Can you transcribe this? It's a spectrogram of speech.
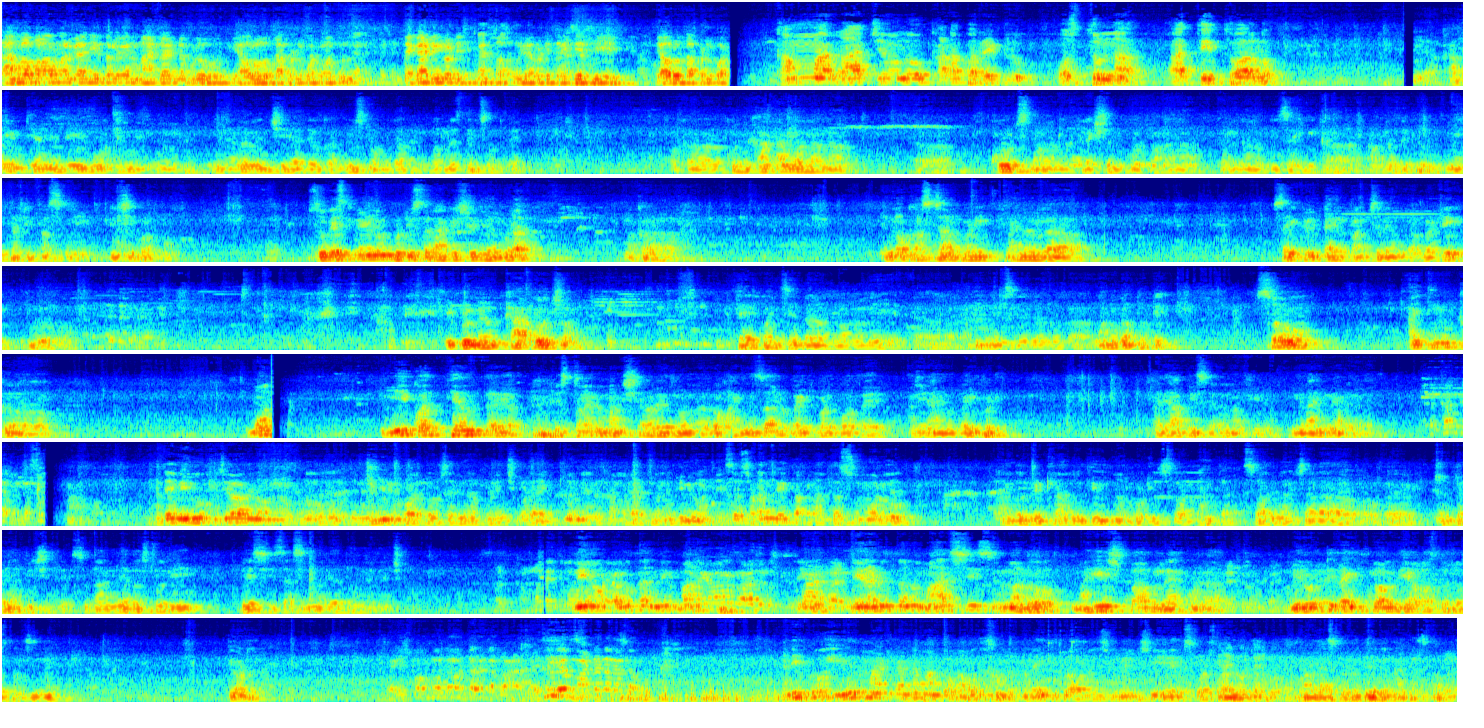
రామగోపాల్ వర్మ కానీ ఇతరులు కానీ మాట్లాడినప్పుడు ఎవరు తప్పట్లు కొట్టవద్దు. రికార్డింగ్లో డిస్టర్బెన్స్ వస్తుంది కాబట్టి దయచేసి ఎవరు తప్పట్లు కొట్ట కమ్మ రాజ్యంలో కడప రెడ్లు వస్తున్నారు అతి త్వరలో. కథ ఏంటి అనేది ఈ- నెల నుంచి అది ఒక న్యూస్లో ఉంది కాబట్టి మొదలు తెలిసి ఉంటుంది ఒక కొన్ని కారణాల వలన కోర్ట్స్ వలన ఎలక్షన్ కోర్ట్ వలన తెలంగాణ రిలీజ్ ఇక్కడ అవ్వలేదు ఇప్పుడు మే థర్టీ ఫస్ట్ని రీచ్ అయిపోతున్నాం సో బేసిక్ నేను ప్రొడ్యూసర్ రాకేష్ రెడ్డి గారు కూడా ఒక ఎన్నో కష్టాలు పడి ఫైనల్గా సైకిల్ టైర్ పంక్చర్ అయింది కాబట్టి ఇప్పుడు ఇప్పుడు మేము కార్లో వచ్చాం. టైర్ పంక్చర్ అయిన తర్వాత మమ్మల్ని అధిగమించలేదని ఒక నమ్మకంతో సో ఐ థింక్ మీకు అత్యంత ఇష్టమైన మనిషి ఎవరైతే ఉన్నారో ఆయన నిజాలు బయటపడిపోతాయి అని ఆయన భయపడి అది ఆపేశారని నా ఫీలింగ్ మీరు ఆయన్ని అడగాలి. ఆ. అంటే నేను విజయవాడలో ఉన్నప్పుడు ఇంజనీరింగ్ కాలేజ్లో చదివినప్పటి నుంచి కూడా ఎప్పుడు నేను కమ్మరాజ్యం అని వినేవాడిని. సో సడన్గా ఇప్పుడు అక్కడంతా సుమోలు అందరూ రెట్లు అందరూ తిరుగుతున్నారు హోటల్స్ అంతా సో అది నాకు చాలా ఒక ఎంతో అనిపించింది. సో దాని మీద స్టోరీ బేస్ చేసి ఆ సినిమా చేద్దాం నిర్ణయించుకున్నాను నేను ఒకటి అడుగుతానండి నేను అడుగుతాను మార్చి సినిమాలో మహేష్ బాబు లేకుండా మీరు ఒట్టి రైతు బాబుది వ్యవస్థ చూస్తాం సినిమా. ఏమంటారు? అంటే ఇప్పుడు ఏది మాట్లాడినా మనకు ఒక ఉంది ఇప్పుడు రైతు ప్రాబ్లమ్స్ గురించి ఎక్స్పర్ట్స్ వాళ్ళు ఉంటారు. వాళ్ళ ఎక్స్పర్ట్ దగ్గర నాకు అసలు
